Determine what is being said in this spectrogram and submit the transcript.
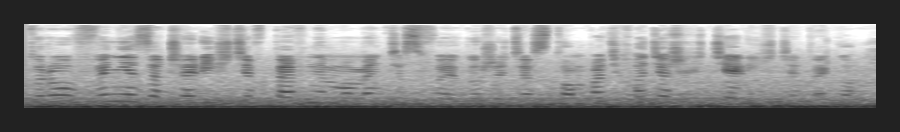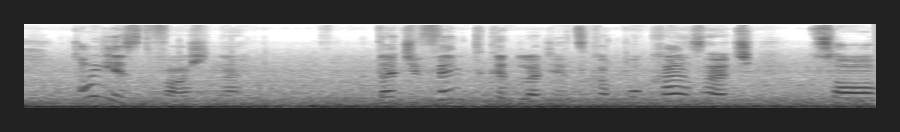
którą wy nie zaczęliście w pewnym momencie swojego życia stąpać, chociaż chcieliście tego. To jest ważne. Dać wędkę dla dziecka, pokazać co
